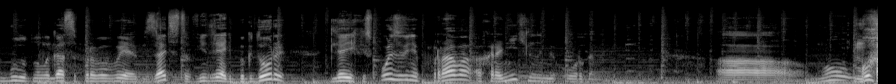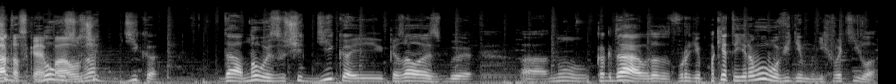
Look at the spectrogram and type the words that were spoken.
будут налагаться правовые обязательства внедрять бэкдоры для их использования правоохранительными органами. А, ну, общем, Мухатовская новость пауза. звучит дико. Да, новость звучит дико, и казалось бы, а, ну, когда вот этот, вроде пакета Ярового, видимо, не хватило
